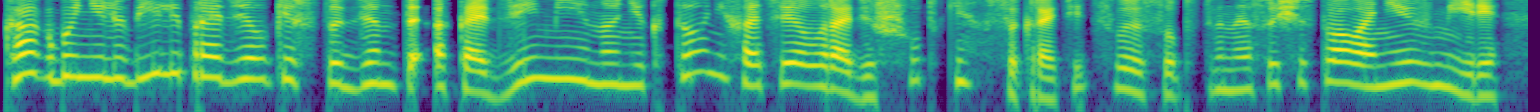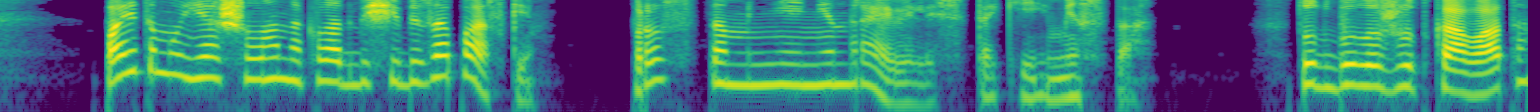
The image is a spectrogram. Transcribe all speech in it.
Как бы ни любили проделки студенты Академии, но никто не хотел ради шутки сократить свое собственное существование в мире. Поэтому я шла на кладбище без опаски. Просто мне не нравились такие места. Тут было жутковато,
